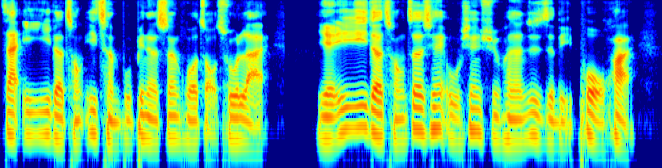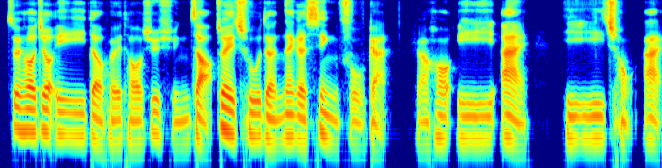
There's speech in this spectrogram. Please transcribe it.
再一一的从一成不变的生活走出来。也一一的从这些无限循环的日子里破坏，最后就一一的回头去寻找最初的那个幸福感，然后一一爱，一一宠爱。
